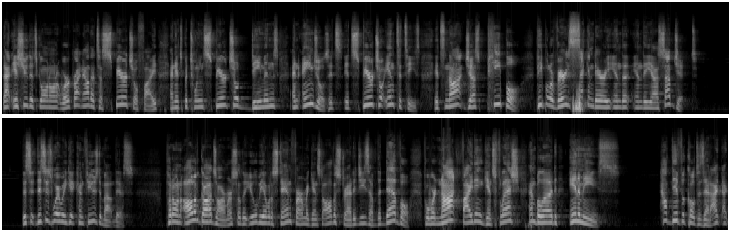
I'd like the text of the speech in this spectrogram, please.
That issue that's going on at work right now, that's a spiritual fight, and it's between spiritual demons and angels. It's, it's spiritual entities. It's not just people. People are very secondary in the, in the uh, subject. This, this is where we get confused about this. Put on all of God's armor so that you will be able to stand firm against all the strategies of the devil. For we're not fighting against flesh and blood enemies. How difficult is that? I, I,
